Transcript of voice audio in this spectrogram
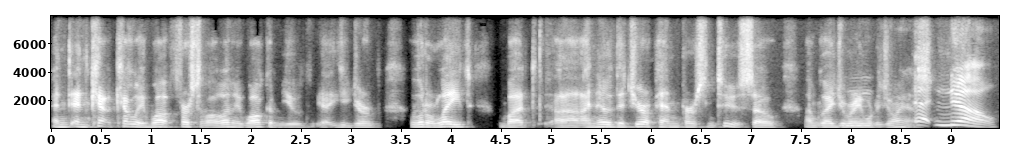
And and Ke- Kelly, well, first of all, let me welcome you. Uh, You're a little late, but uh, I know that you're a pen person too. So I'm glad you were able to join us. Uh, no.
